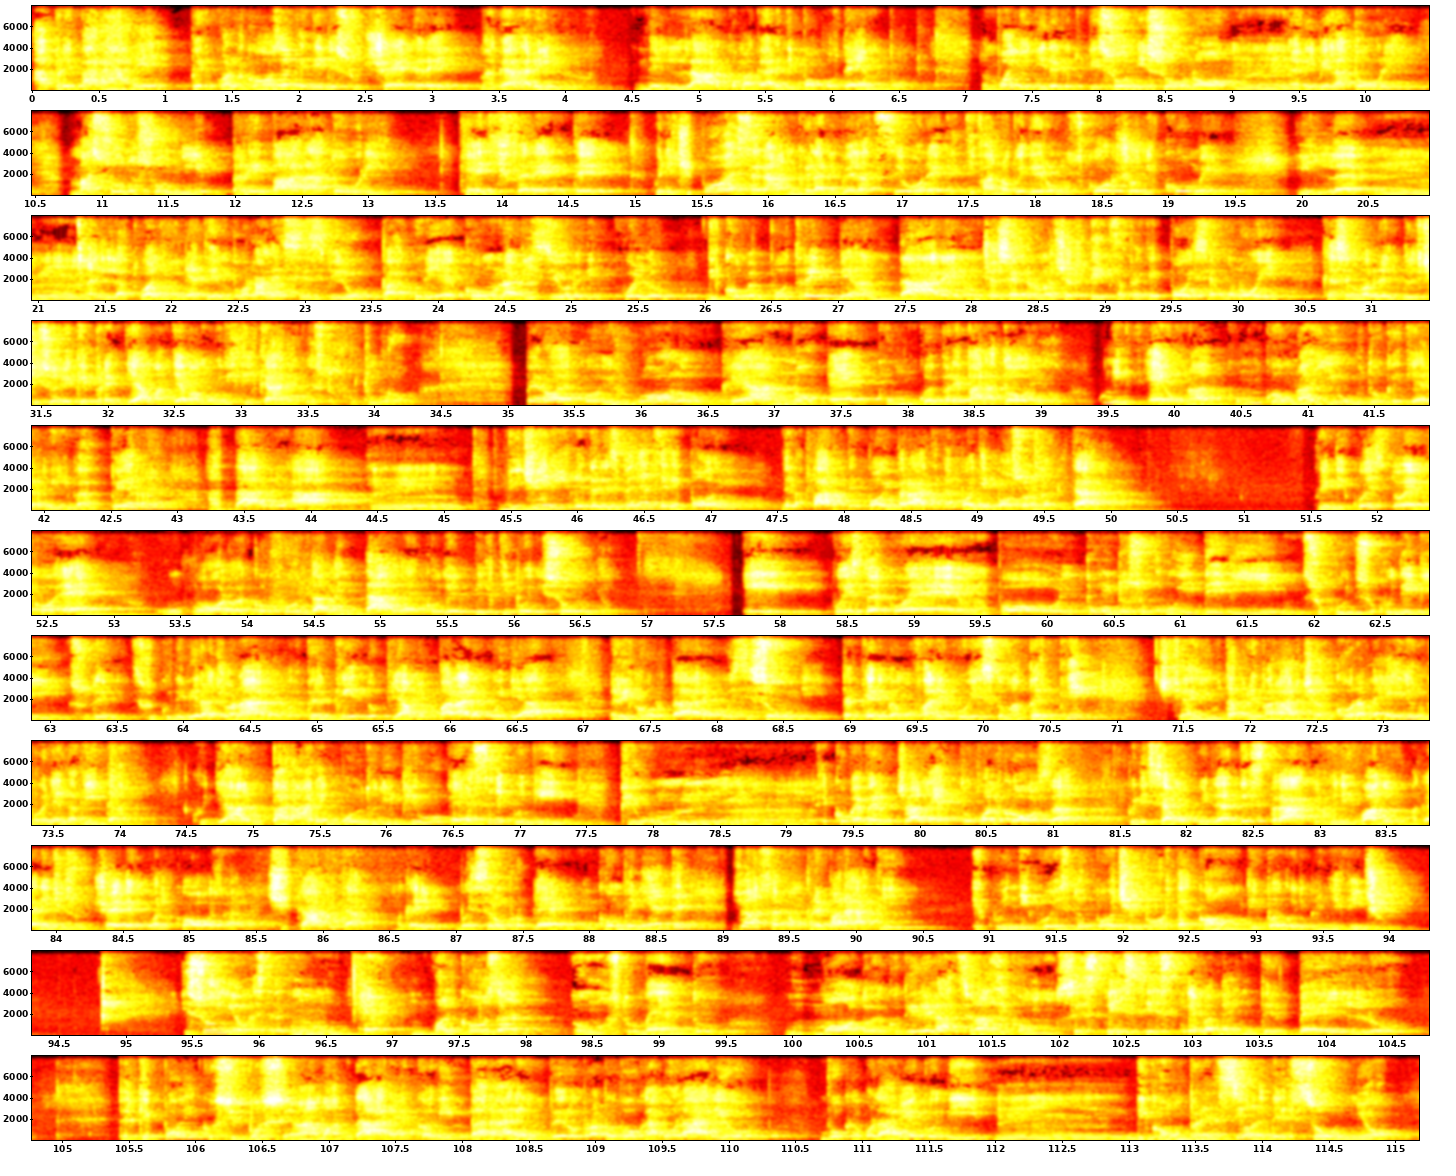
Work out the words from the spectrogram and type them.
a preparare per qualcosa che deve succedere magari nell'arco magari di poco tempo. Non voglio dire che tutti i sogni sono mh, mm, rivelatori, ma sono sogni preparatori, che è differente. Quindi ci può essere anche la rivelazione che ti fanno vedere uno scorcio di come il, mh, mm, la tua linea temporale si sviluppa, quindi è come una visione di, quello, di come potrebbe andare, non c'è sempre una certezza perché poi siamo noi che a seconda delle decisioni che prendiamo andiamo a modificare questo futuro però ecco il ruolo che hanno è comunque preparatorio, quindi è una, comunque un aiuto che ti arriva per andare a mm, digerire delle esperienze che poi, nella parte poi pratica, poi ti possono capitare. Quindi questo ecco è un ruolo ecco, fondamentale ecco, del, del tipo di sogno. E questo ecco, è un po' il punto su cui devi, su cui, su cui devi, su devi, su cui devi ragionare. Perché dobbiamo imparare quindi a ricordare questi sogni? Perché dobbiamo fare questo? Ma perché ci aiuta a prepararci ancora meglio poi nella vita. Quindi a imparare molto di più e essere quindi più... Mm, è come aver già letto qualcosa quindi siamo quindi addestrati, quindi quando magari ci succede qualcosa, ci capita, magari può essere un problema, un inconveniente, già siamo preparati e quindi questo poi ci porta a conti, poi con di beneficio. Il sogno è un, è un qualcosa, uno strumento, un modo ecco, di relazionarsi con se stessi estremamente bello, perché poi così possiamo andare ecco, ad imparare un vero e proprio vocabolario vocabolario ecco, di, mh, mm, di, comprensione del sogno.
